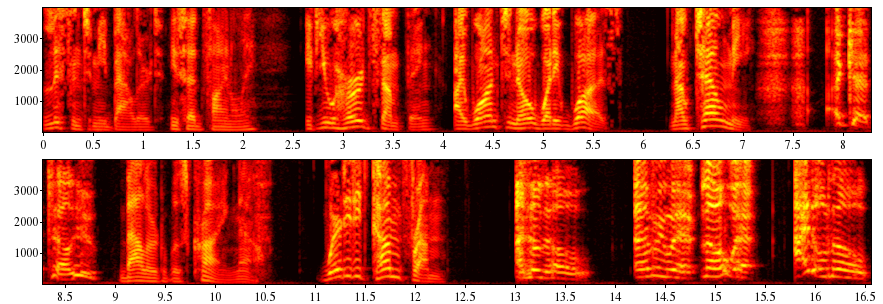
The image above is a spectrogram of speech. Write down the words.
Listen to me, Ballard. He said finally, If you heard something, I want to know what it was. Now tell me, I can't tell you. Ballard was crying now. where did it come from? I don't know. Everywhere. Nowhere. I don't know.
